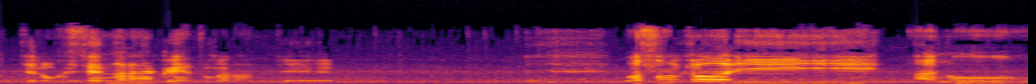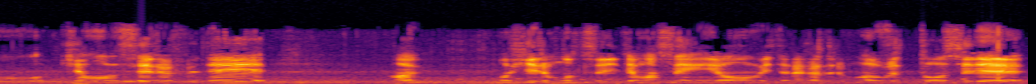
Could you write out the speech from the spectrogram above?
って6700円とかなんで、まあその代わり、あの、基本セルフで、まあお昼もついてませんよ、みたいな感じで、まあぶっ通しで、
